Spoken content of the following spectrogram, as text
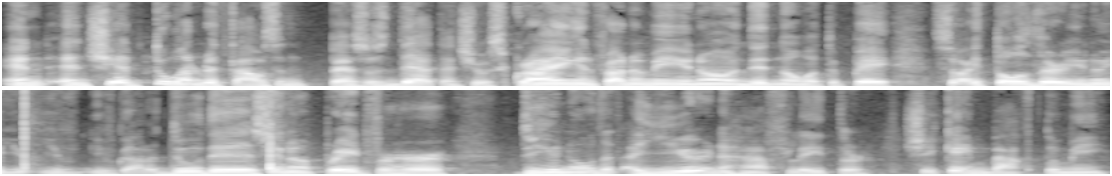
And, and she had 200,000 pesos debt and she was crying in front of me, you know, and didn't know what to pay. So I told her, you know, you, you've, you've got to do this, you know, I prayed for her. Do you know that a year and a half later, she came back to me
